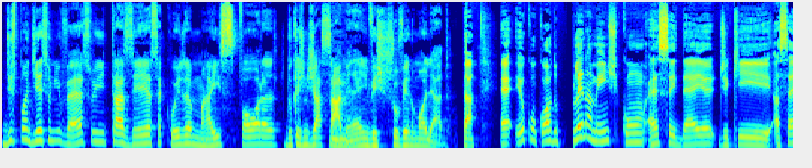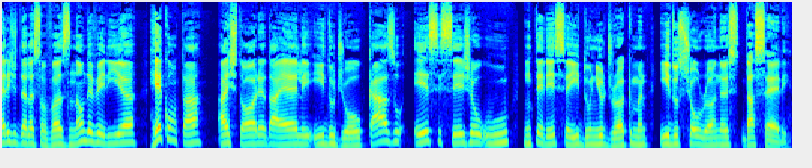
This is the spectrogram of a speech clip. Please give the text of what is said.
de expandir esse universo e trazer essa coisa mais fora do que a gente já sabe, uhum. né? Em vez de chover no molhado. Tá. É, eu concordo plenamente com essa ideia de que a série de The Last of Us não deveria recontar a história da Ellie e do Joe, caso esse seja o interesse aí do Neil Druckmann e dos showrunners da série,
